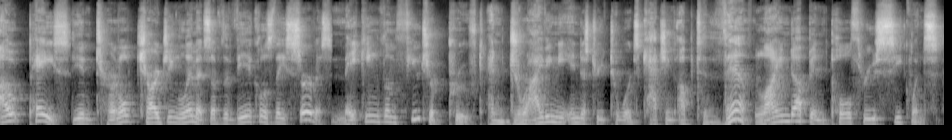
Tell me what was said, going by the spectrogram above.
outpace the internal charging limits of the vehicles they service, making them future proofed and driving the industry towards catching up to them, lined up in pull through sequence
